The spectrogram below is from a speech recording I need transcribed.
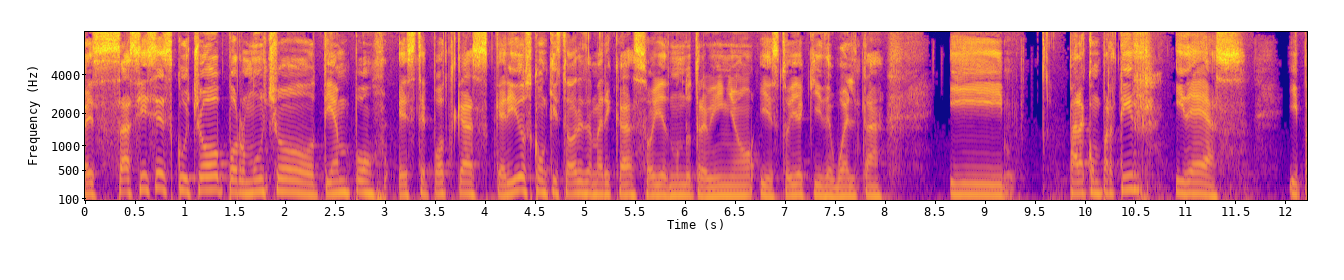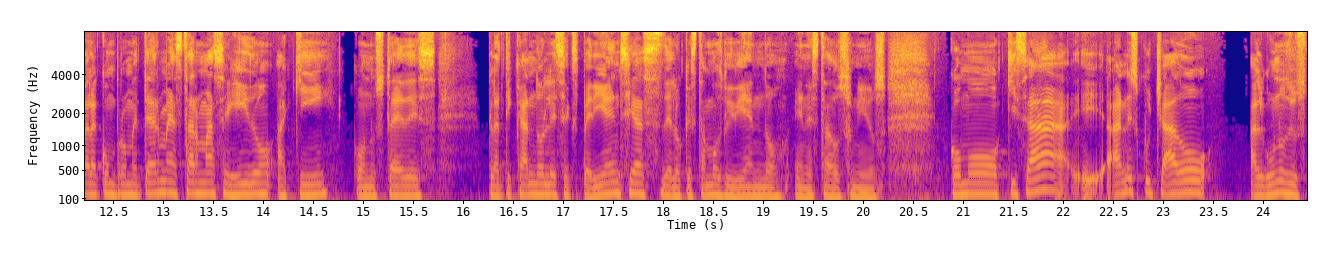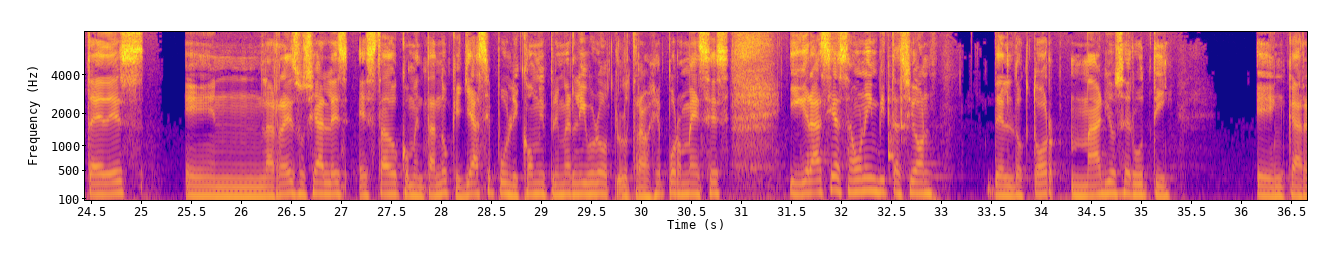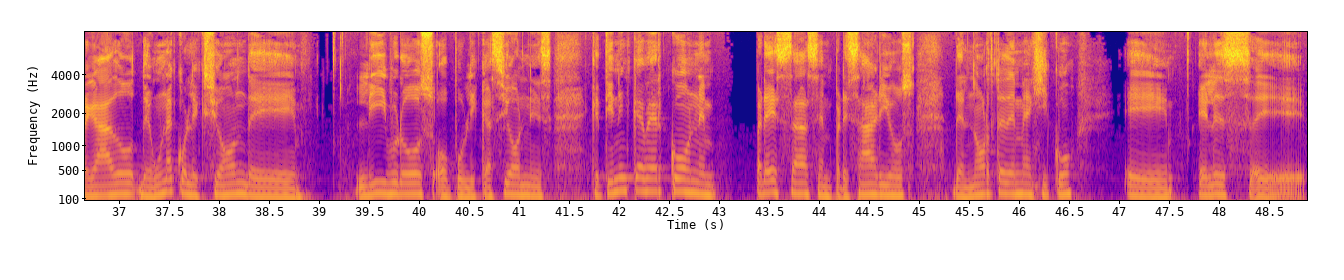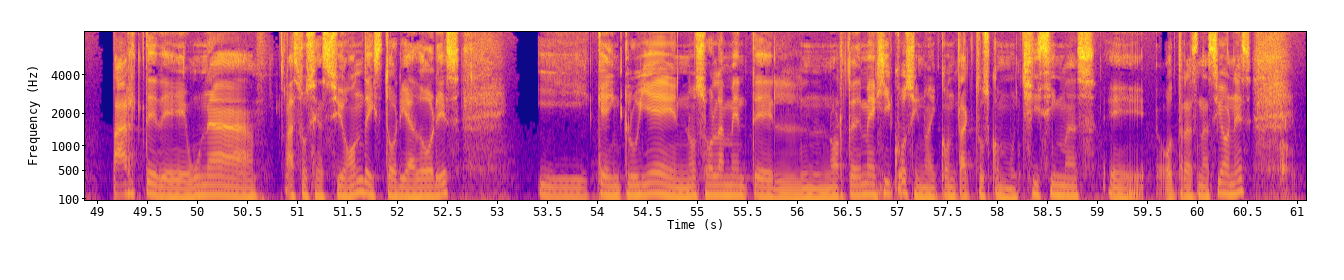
Pues así se escuchó por mucho tiempo este podcast. Queridos conquistadores de América, soy Edmundo Treviño y estoy aquí de vuelta. Y para compartir ideas y para comprometerme a estar más seguido aquí con ustedes, platicándoles experiencias de lo que estamos viviendo en Estados Unidos. Como quizá eh, han escuchado algunos de ustedes, en las redes sociales he estado comentando que ya se publicó mi primer libro, lo trabajé por meses y gracias a una invitación del doctor Mario Ceruti, encargado de una colección de libros o publicaciones que tienen que ver con empresas, empresarios del norte de México. Eh, él es eh, parte de una asociación de historiadores y que incluye no solamente el norte de México, sino hay contactos con muchísimas eh, otras naciones.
